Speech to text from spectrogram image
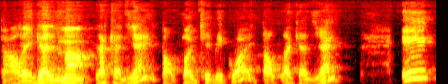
parlent également l'acadien. Ils ne parlent pas le québécois, ils parlent l'acadien. Et,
